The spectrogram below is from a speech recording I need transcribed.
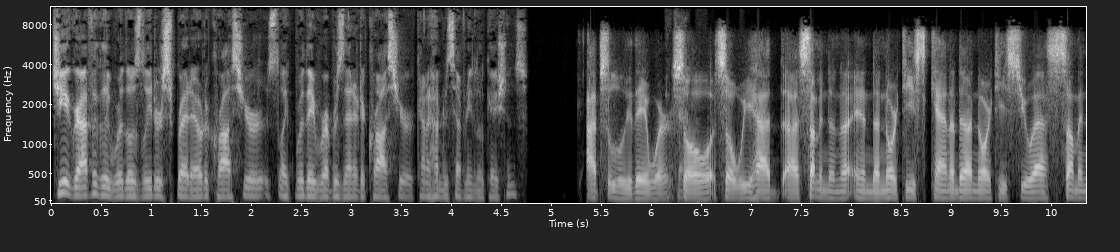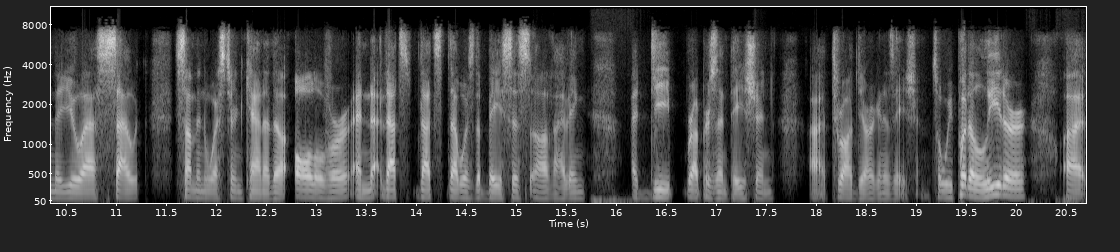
Geographically, were those leaders spread out across your like were they represented across your kind of 170 locations? Absolutely, they were. Okay. So, so we had uh, some in the in the northeast Canada, northeast U.S., some in the U.S. South, some in Western Canada, all over, and that's that's that was the basis of having a deep representation uh, throughout the organization. So we put a leader uh,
